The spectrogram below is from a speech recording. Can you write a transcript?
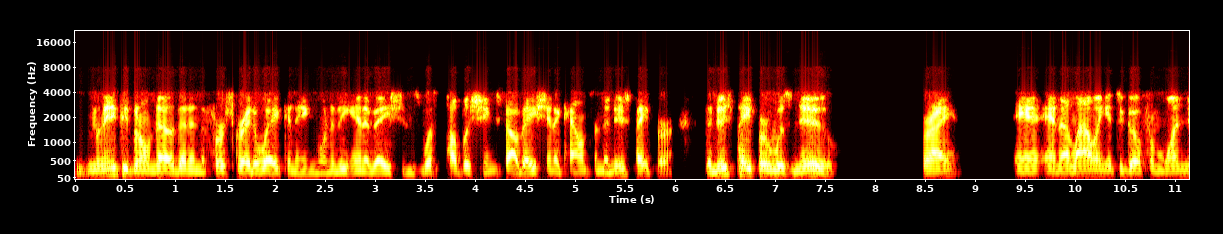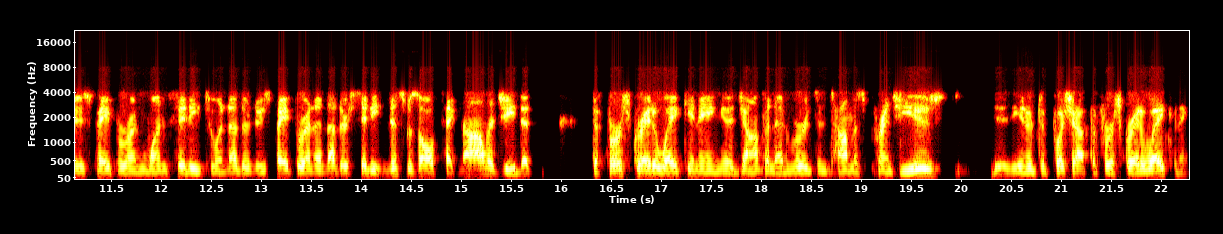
Many people don't know that in the first Great Awakening, one of the innovations was publishing salvation accounts in the newspaper. The newspaper was new right? And, and allowing it to go from one newspaper in one city to another newspaper in another city. This was all technology that the first Great Awakening, uh, Jonathan Edwards and Thomas Prince used, you know, to push out the first Great Awakening.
